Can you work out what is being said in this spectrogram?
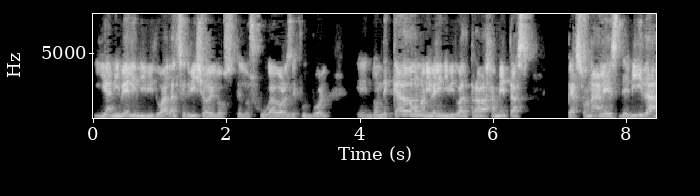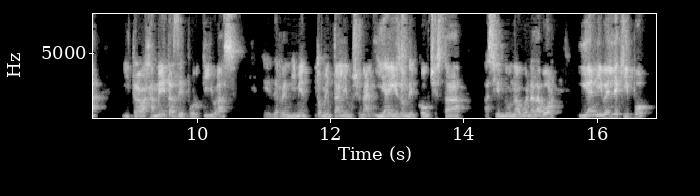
y a nivel individual al servicio de los, de los jugadores de fútbol, en donde cada uno a nivel individual trabaja metas personales de vida y trabaja metas deportivas eh, de rendimiento mental y emocional, y ahí es donde el coach está haciendo una buena labor. Y a nivel de equipo,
